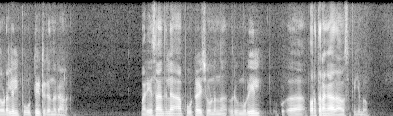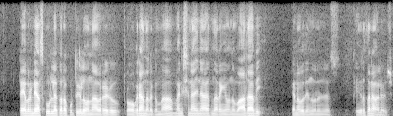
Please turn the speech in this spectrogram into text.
തുടലിൽ പൂട്ടിയിട്ടിരുന്ന ഒരാൾ മരിയ സ്ഥാനത്തിൽ ആ പൂട്ടഴിച്ചു കൊണ്ടുവന്ന് ഒരു മുറിയിൽ പുറത്തിറങ്ങാതെ താമസിപ്പിക്കുമ്പം ലേബർ ഇന്ത്യ സ്കൂളിലെ കുറേ കുട്ടികൾ വന്ന് അവരുടെ ഒരു പ്രോഗ്രാം നടക്കുമ്പോൾ ആ മനുഷ്യൻ അതിനകത്ത് നിന്ന് ഇറങ്ങി വന്ന് വാതാപി ഗണപതി എന്ന് പറഞ്ഞ കീർത്തനം ആലോചിച്ചു.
